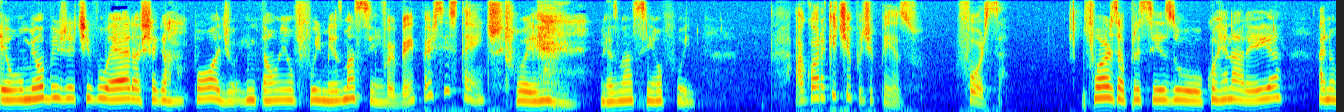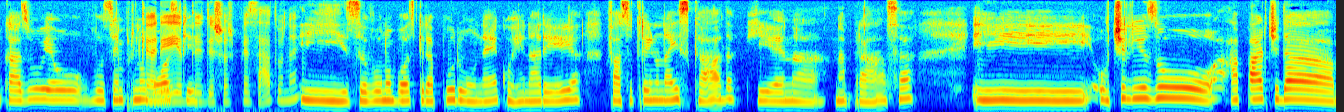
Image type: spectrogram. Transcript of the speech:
eu, o meu objetivo era chegar no pódio, então eu fui mesmo assim. Foi bem persistente. Foi, mesmo assim eu fui. Agora, que tipo de peso? Força. Força, eu preciso correr na areia, Aí, no caso, eu vou sempre no Porque bosque. areia deixa pesado, né? Isso, eu vou no bosque Irapuru, né? Correr na areia, faço treino na escada, que é na, na praça, e utilizo a parte da,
